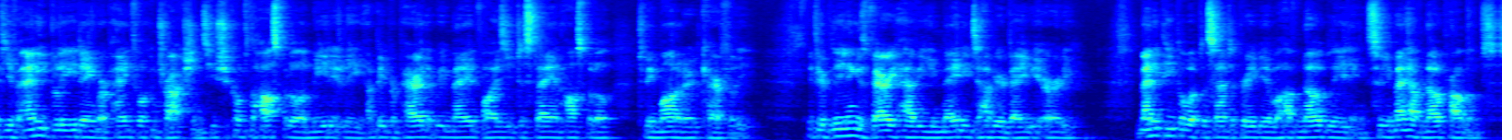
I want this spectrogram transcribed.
If you have any bleeding or painful contractions, you should come to the hospital immediately and be prepared that we may advise you to stay in hospital to be monitored carefully. If your bleeding is very heavy, you may need to have your baby early. Many people with placenta previa will have no bleeding, so you may have no problems,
